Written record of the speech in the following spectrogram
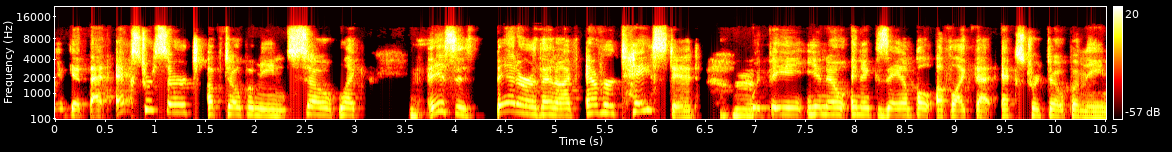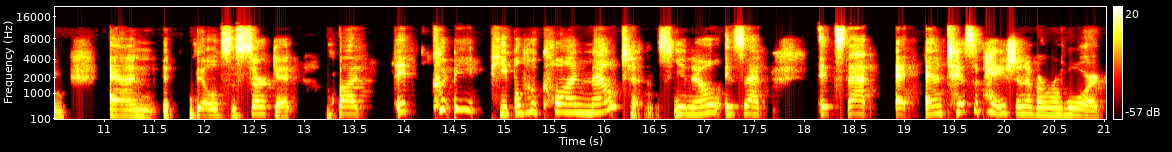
you get that extra surge of dopamine. So like this is better than I've ever tasted Mhm. would be, you know, an example of like that extra dopamine and it builds the circuit. But it could be people who climb mountains, you know, is that it's that anticipation of a reward.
